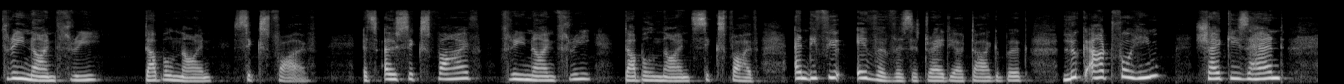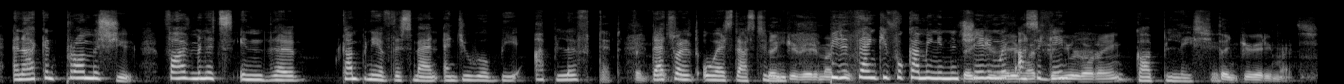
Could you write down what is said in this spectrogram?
393 9965. It's 065 393 9965. And if you ever visit Radio Tygerberg, look out for him, shake his hand, and I can promise you, five minutes in the company of this man and you will be uplifted. Fantastic. That's what it always does to Thank me. you very much. Peter, thank you for coming in and Thank sharing with us again. You, Lorraine. God bless you. Thank you very much.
